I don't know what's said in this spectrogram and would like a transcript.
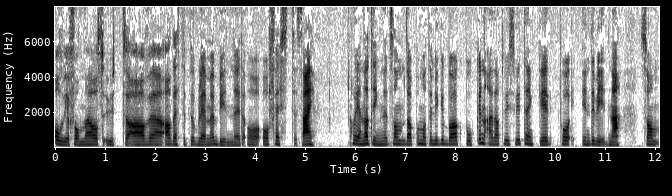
oljefonde oss ut av, av dette problemet, begynner å, å, feste seg. Og en av tingene som da på en måte ligger bak boken, er at hvis vi tenker på individene som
